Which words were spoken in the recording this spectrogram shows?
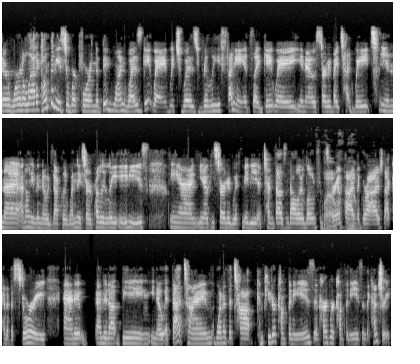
there weren't a lot of companies to work for. And the big one was Gateway, which was really funny. It's like Gateway, you know, started by Ted Waitt in the, I don't even know exactly when they started, probably late 80s. And, you know, he started with maybe a $10,000 loan from wow. his grandpa in the garage, that kind of a story. And it ended up being, you know, at that time, one of the top computer companies and hardware companies in the country.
